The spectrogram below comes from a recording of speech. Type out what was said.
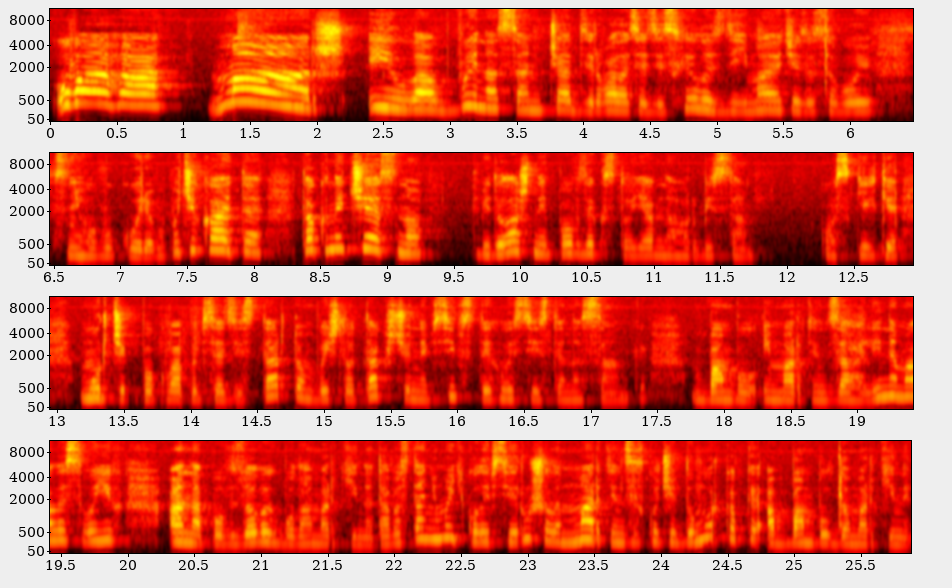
Увага! Марш! І лавина санчат зірвалася зі схилу, здіймаючи за собою снігову куряву. Почекайте, так нечесно. Бідолашний повзик стояв на горбі сам. Оскільки Мурчик поквапився зі стартом, вийшло так, що не всі встигли сісти на санки. Бамбул і Мартін взагалі не мали своїх, а на повзових була Мартіна. Та в останню мить, коли всі рушили, Мартін заскочив до Муркавки, а Бамбул до Мартіни,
